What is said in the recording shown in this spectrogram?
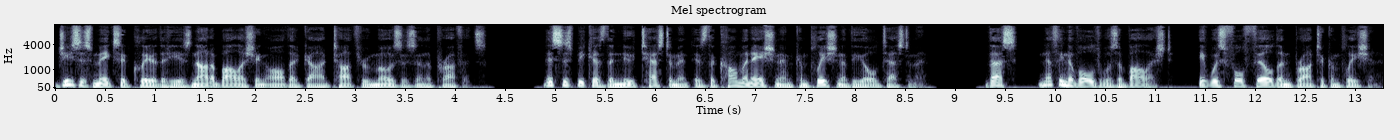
Jesus makes it clear that he is not abolishing all that God taught through Moses and the prophets. This is because the New Testament is the culmination and completion of the Old Testament. Thus, nothing of old was abolished, it was fulfilled and brought to completion.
